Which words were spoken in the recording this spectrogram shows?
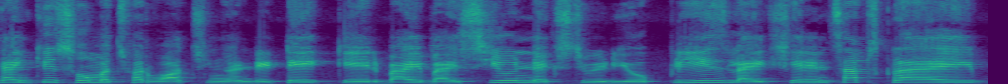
Thank you so much for watching అండి. Take care bye bye see you next video please like share and subscribe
